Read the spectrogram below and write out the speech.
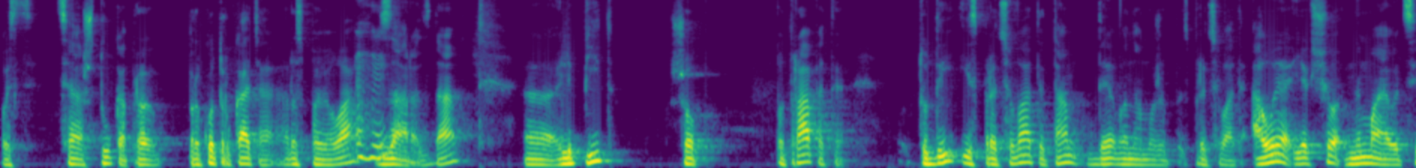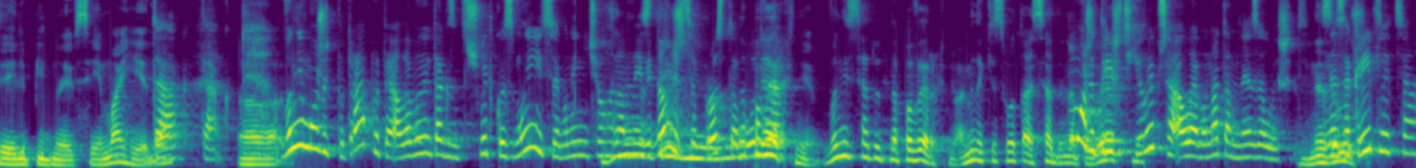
ось ця штука, про, про котру Катя розповіла Мгм. зараз. Да? Е, ліпід, щоб потрапити туди і спрацювати там, де вона може спрацювати. Але якщо немає цієї ліпідної всієї магії, так, так. да, е, Вони можуть потрапити, але вони так швидко змиються, вони нічого вони нам не відновлять. Це просто на буде поверхні. Вони сядуть на поверхню. Амінокислота сяде на Ну, може поверхню. трішечки глибше, але вона там не залишиться, Не не, залишиться.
